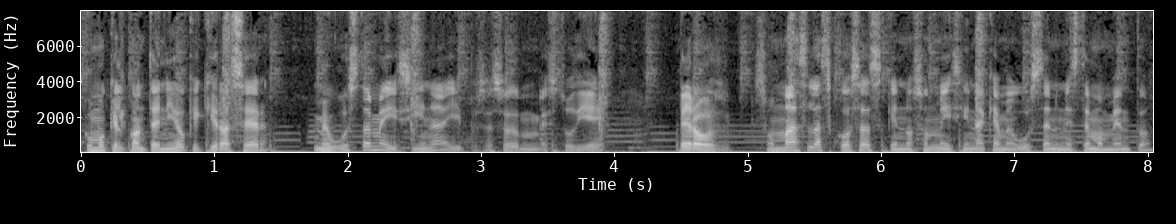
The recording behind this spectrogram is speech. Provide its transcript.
Como que el contenido que quiero hacer. Me gusta medicina y pues eso me estudié. Pero son más las cosas que no son medicina que me gustan en este momento.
